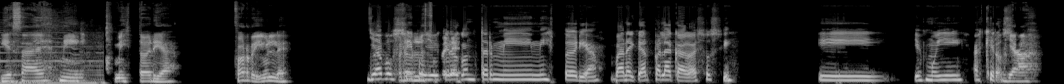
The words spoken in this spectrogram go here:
Y esa es mi, mi historia. Fue horrible. Ya, pues Pero sí, pues yo superé. quiero contar mi, mi historia. Van a quedar para la caga, eso sí. Y, y es muy asqueroso. Ya.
